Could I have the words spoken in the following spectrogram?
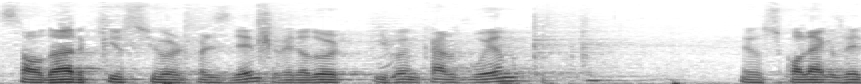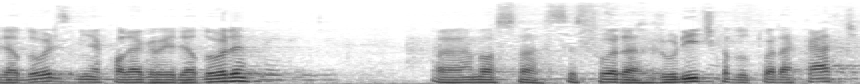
saudar aqui o senhor presidente, o vereador Ivan Carlos Bueno, meus colegas vereadores, minha colega vereadora, a nossa assessora jurídica, a doutora Cátia,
